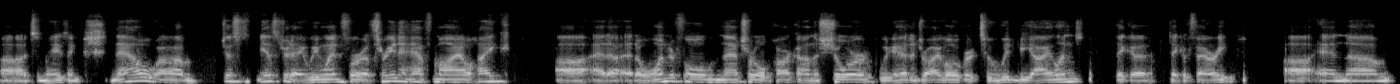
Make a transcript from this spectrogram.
Uh, it's amazing. Now, um, just yesterday, we went for a three and a half mile hike uh, at, a, at a wonderful natural park on the shore. We had to drive over to Whidbey Island, take a take a ferry, uh, and um,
